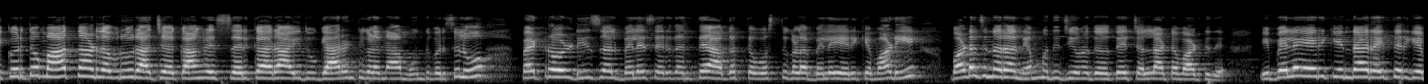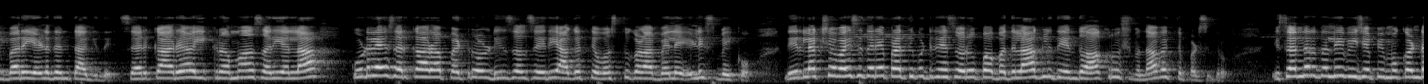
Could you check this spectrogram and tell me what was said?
ಈ ಕುರಿತು ಮಾತನಾಡಿದವರು ರಾಜ್ಯ ಕಾಂಗ್ರೆಸ್ ಸರ್ಕಾರ ಐದು ಗ್ಯಾರಂಟಿಗಳನ್ನು ಮುಂದುವರಿಸಲು ಪೆಟ್ರೋಲ್, ಡೀಸೆಲ್ ಬೆಲೆ ಸೇರಿದಂತೆ ಅಗತ್ಯ ವಸ್ತುಗಳ ಬೆಲೆ ಏರಿಕೆ ಮಾಡಿ ಬಡ ಜನರ ನೆಮ್ಮದಿ ಜೀವನದ ಜೊತೆ ಚೆಲ್ಲಾಟವಾಡ್ತಿದೆ. ಈ ಬೆಲೆ ಏರಿಕೆಯಿಂದ ರೈತರಿಗೆ ಬರೆ ಎಳೆದಂತಾಗಿದೆ. ಸರ್ಕಾರ ಈ ಕ್ರಮ ಸರಿಯಲ್ಲ. ಕೂಡಲೇ ಸರ್ಕಾರ ಪೆಟ್ರೋಲ್, ಡೀಸೆಲ್ ಸೇರಿ ಅಗತ್ಯ ವಸ್ತುಗಳ ಬೆಲೆ ಇಳಿಸಬೇಕು. ನಿರ್ಲಕ್ಷ್ಯ ವಹಿಸಿದರೆ ಪ್ರತಿಭಟನೆಯ ಸ್ವರೂಪ ಬದಲಾಗಲಿದೆ ಎಂದು ಆಕ್ರೋಶವನ್ನು ವ್ಯಕ್ತಪಡಿಸಿದರು. ಈ ಸಂದರ್ಭದಲ್ಲಿ ಬಿಜೆಪಿ ಮುಖಂಡ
